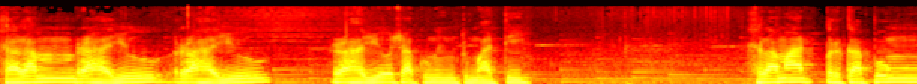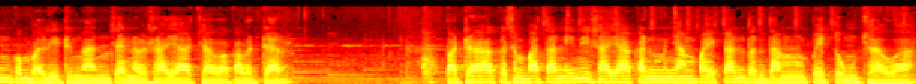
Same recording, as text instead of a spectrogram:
Salam Rahayu, Rahayu, Rahayu Sagunging Dumadi. Selamat bergabung kembali dengan channel saya Jawa Kawedar. Pada kesempatan ini saya akan menyampaikan tentang petung Jawa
